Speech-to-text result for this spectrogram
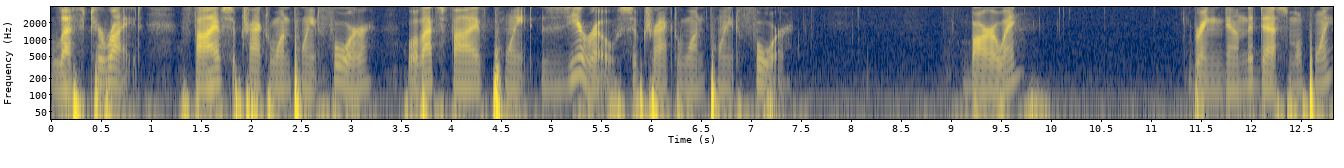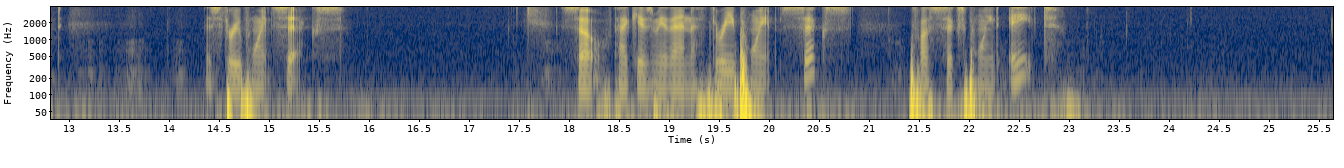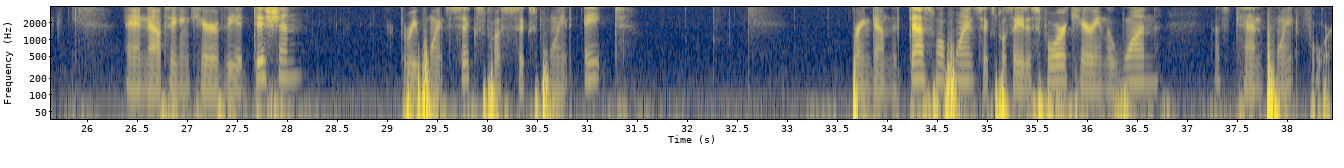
Left to right. 5 subtract 1.4, well that's 5.0 subtract 1.4. Borrowing, bringing down the decimal point, is 3.6. So that gives me then 3.6 plus 6.8 And now taking care of the addition, 3.6 plus 6.8. Bring down the decimal point. point, 6 plus 8 is 4, carrying the 1, that's 10.4.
